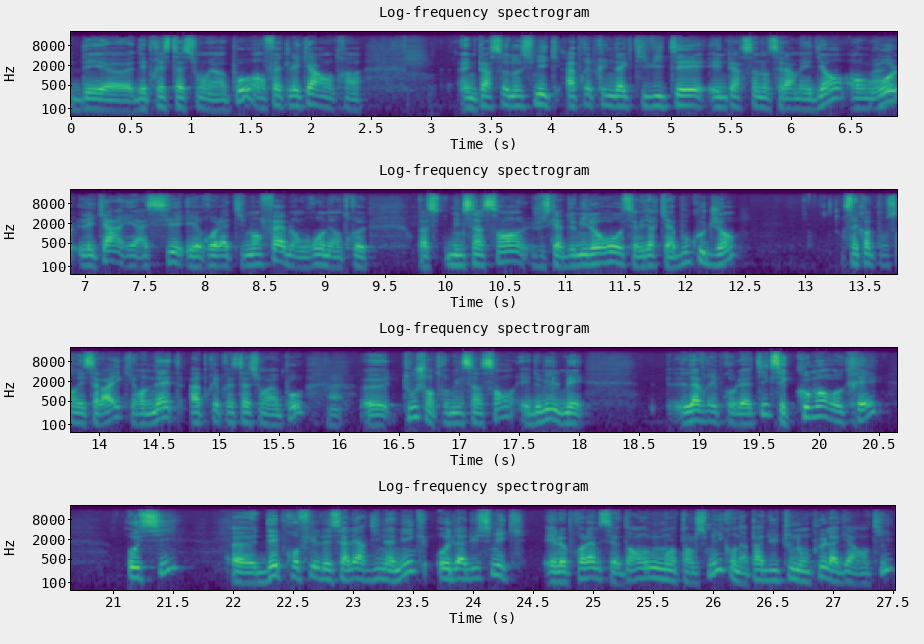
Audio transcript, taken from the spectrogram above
des, prestations et impôts, en fait l'écart entre une personne au SMIC après prime d'activité et une personne en salaire médian, en gros, l'écart est assez est relativement faible. En gros, on est entre on passe 1500 jusqu'à 2000 euros. Ça veut dire qu'il y a beaucoup de gens 50% des salariés qui, en net après prestation et impôt, euh, touchent entre 1500 et 2000. Mais la vraie problématique, c'est comment recréer aussi euh, des profils de salaire dynamiques au-delà du SMIC. Et le problème, c'est qu'en augmentant le SMIC, on n'a pas du tout non plus la garantie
